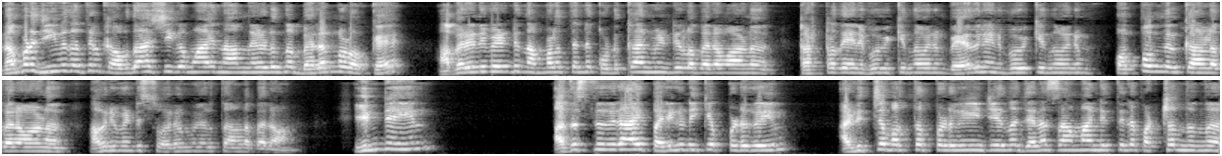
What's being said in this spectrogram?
നമ്മുടെ ജീവിതത്തിൽ കൗതാശികമായി നാം നേടുന്ന ബലങ്ങളൊക്കെ അവരന് വേണ്ടി നമ്മളെ തന്നെ കൊടുക്കാൻ വേണ്ടിയുള്ള ബലമാണ് കഷ്ടത അനുഭവിക്കുന്നവനും വേദന അനുഭവിക്കുന്നവനും ഒപ്പം നിൽക്കാനുള്ള ബലമാണ് അവന് വേണ്ടി സ്വരമുയർത്താനുള്ള ബലമാണ്. ഇന്ത്യയിൽ അധസ്ഥിതരായി പരിഗണിക്കപ്പെടുകയും അടിച്ചമർത്തപ്പെടുകയും ചെയ്യുന്ന ജനസാമാന്യത്തിന്റെ പക്ഷം നിന്ന്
